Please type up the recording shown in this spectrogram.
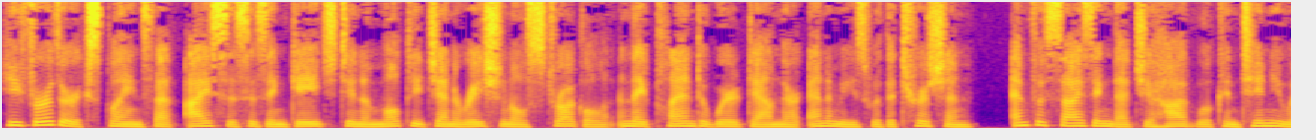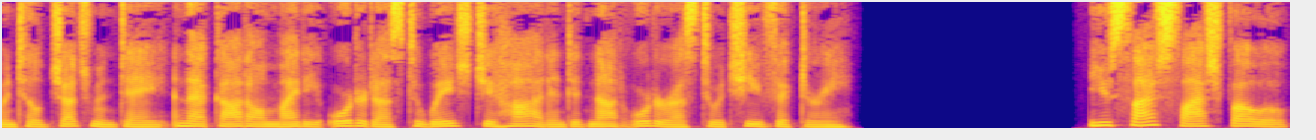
He further explains that ISIS is engaged in a multi generational struggle and they plan to wear down their enemies with attrition, emphasizing that jihad will continue until Judgment Day and that God Almighty ordered us to wage jihad and did not order us to achieve victory. U slash slash FOO,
